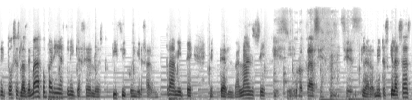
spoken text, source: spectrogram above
Entonces, las demás compañías tienen que hacerlo esto físico, ingresar un trámite, meter el balance. Es eh, burocracia. Sí es. Claro, mientras que la SAS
